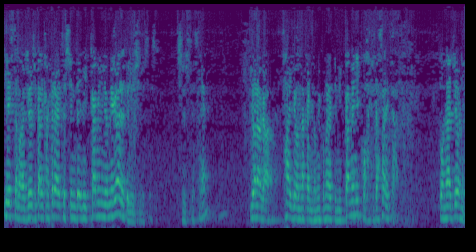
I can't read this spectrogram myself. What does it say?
イエス様が十字架にかけられて死んで3日目によみがえるという印です。印ですね。ヨナが太陽の中に飲み込まれて3日目にこう吐き出された。と同じように、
